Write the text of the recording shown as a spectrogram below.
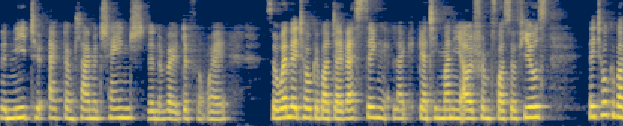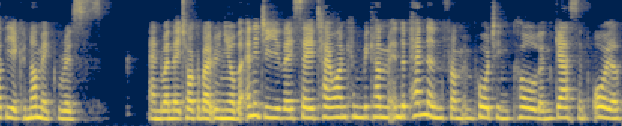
the need to act on climate change in a very different way. So, when they talk about divesting, like getting money out from fossil fuels, they talk about the economic risks and when they talk about renewable energy, they say Taiwan can become independent from importing coal and gas and oil,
